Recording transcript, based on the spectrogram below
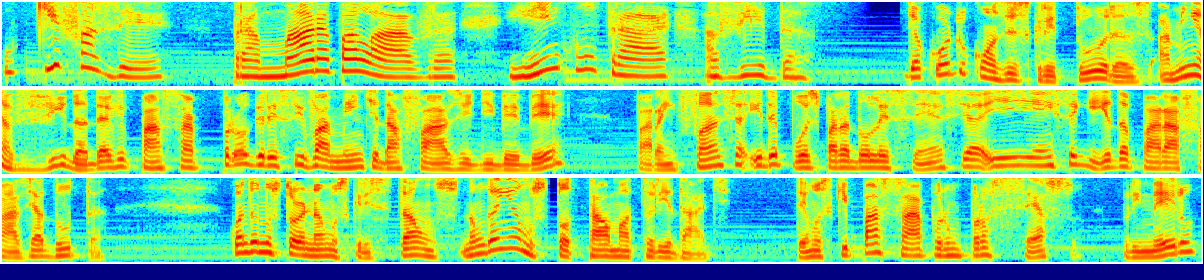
O que fazer para amar a palavra e encontrar a vida? De acordo com as Escrituras, a minha vida deve passar progressivamente da fase de bebê para a infância e depois para a adolescência e em seguida para a fase adulta. Quando nos tornamos cristãos, não ganhamos total maturidade. Temos que passar por um processo. Primeiro,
